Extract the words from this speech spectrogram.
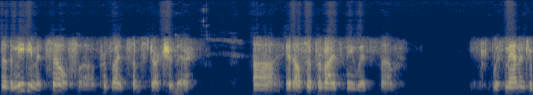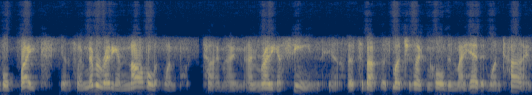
so the medium itself uh, provides some structure there. Uh, it also provides me with um, with manageable bites. You know, so I'm never writing a novel at one time. I'm, I'm writing a scene. You know, that's about as much as I can hold in my head at one time,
